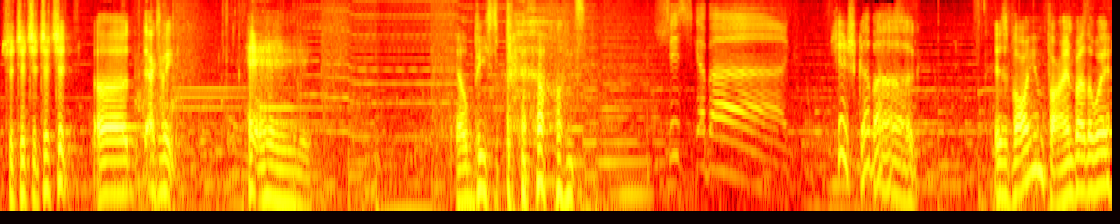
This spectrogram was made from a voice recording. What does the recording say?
Shit, shit, shit, shit, shit. Uh, activate. Hey. LB pounds. Shiska bug. Shishka bug. Is volume fine, by the way?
